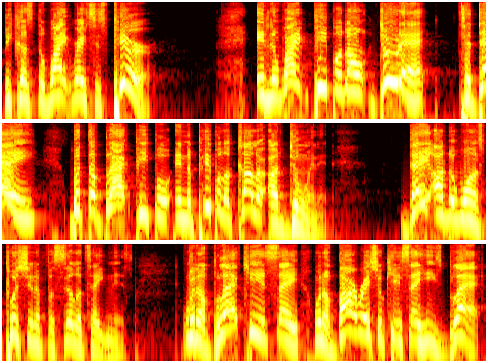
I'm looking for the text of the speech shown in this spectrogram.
Because the white race is pure. And the white people don't do that today, but the black people and the people of color are doing it. They are the ones pushing and facilitating this. When a black kid say, when a biracial kid say he's black,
